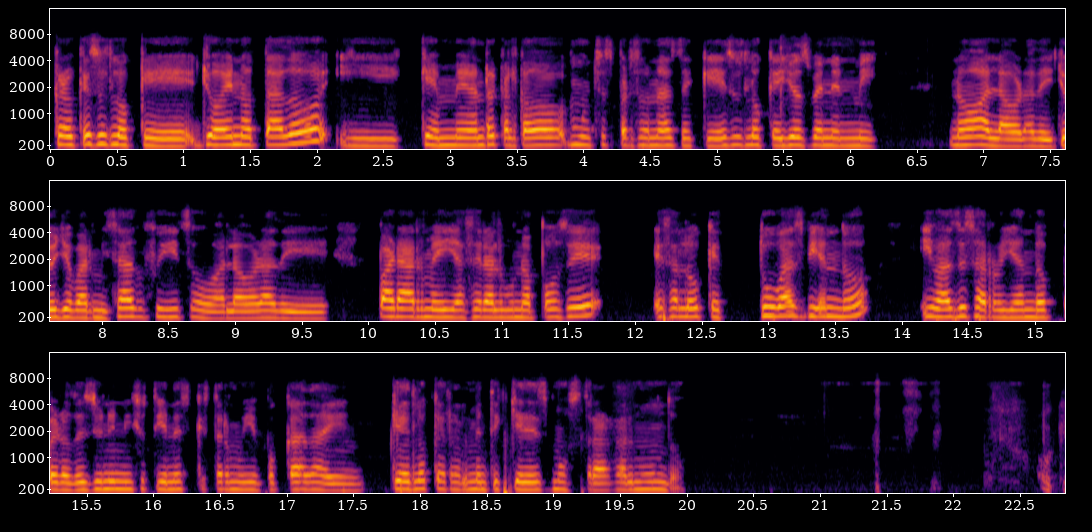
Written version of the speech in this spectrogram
Creo que eso es lo que yo he notado y que me han recalcado muchas personas de que eso es lo que ellos ven en mí, ¿no? A la hora de yo llevar mis outfits o a la hora de pararme y hacer alguna pose, es algo que tú vas viendo y vas desarrollando, pero desde un inicio tienes que estar muy enfocada en qué es lo que realmente quieres mostrar al mundo. Ok,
